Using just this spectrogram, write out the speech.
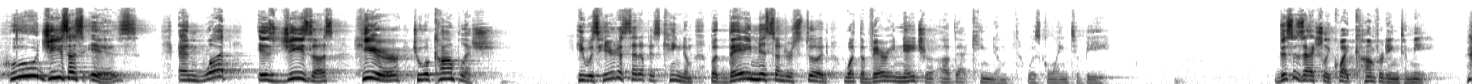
who Jesus is and what is Jesus here to accomplish. He was here to set up his kingdom, but they misunderstood what the very nature of that kingdom was going to be. This is actually quite comforting to me. I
